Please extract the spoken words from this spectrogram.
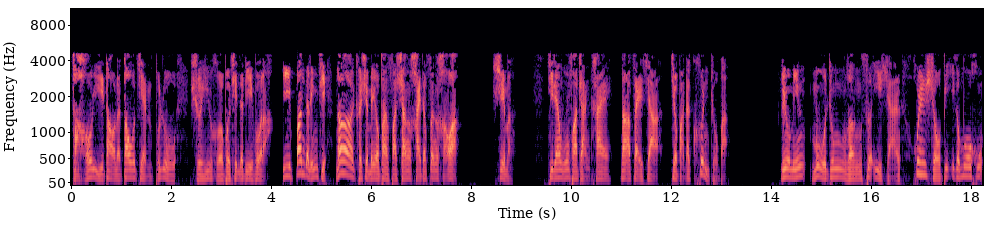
早已到了刀剑不入、水火不侵的地步了。一般的灵气，那可是没有办法伤害的分毫啊，是吗？既然无法展开，那在下就把他困住吧。柳明目中冷色一闪，忽然手臂一个模糊，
